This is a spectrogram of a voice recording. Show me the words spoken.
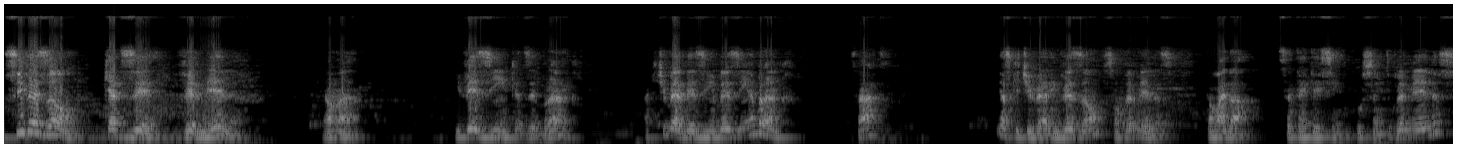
Se vezão quer dizer vermelha, é? E vezinho quer dizer branca, a que tiver vezinho, vezinho é branca. Certo? E as que tiverem vezão são vermelhas. Então vai dar 75% vermelhas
